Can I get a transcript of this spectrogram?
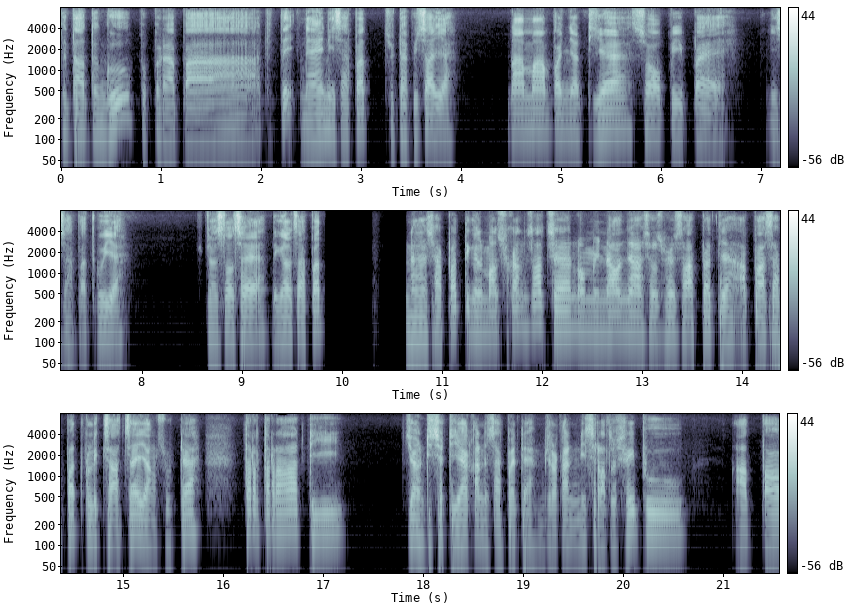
Kita tunggu beberapa detik. Nah, ini sahabat sudah bisa ya. Nama penyedia Shopee Pay. Ini sahabatku ya. Sudah selesai tinggal sahabat. Nah sahabat tinggal masukkan saja nominalnya sesuai sahabat ya. Apa sahabat klik saja yang sudah tertera di yang disediakan ya sahabat ya. Misalkan ini 100.000 atau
